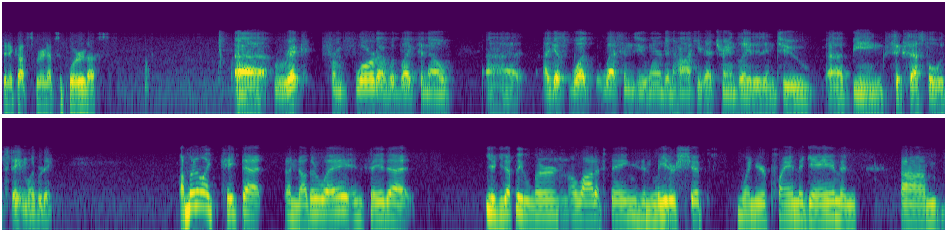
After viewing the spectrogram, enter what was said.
been a customer and have supported us. Uh, Rick from Florida would like to know, uh, I guess, what lessons you learned in hockey that translated into uh, being successful with State and Liberty. I'm gonna like take that another way and say that you, know, you definitely learn a lot of things in leadership when you're playing the game and um,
